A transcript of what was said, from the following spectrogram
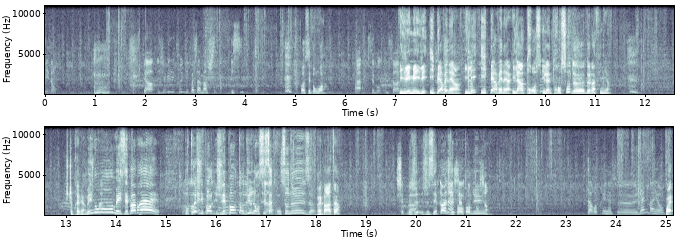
Mais non. Et Alors, j'ai vu des trucs, des fois ça marche ici. Oh, c'est pour moi. Ah, c'est bon, il s'arrête. Il est, mais il est hyper vénère. hein. Il est hyper vénère. Il a un tronçon, il a une tronçon de, de l'infini. hein. Je te préviens. Mais non, mais c'est pas vrai Pourquoi je l'ai pas, je l'ai pas entendu lancer sa tronçonneuse? Réparateur? Je sais pas. je, je sais pas, je l'ai pas entendu. 30%. T'as repris notre euh, gène, Mario Ouais.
